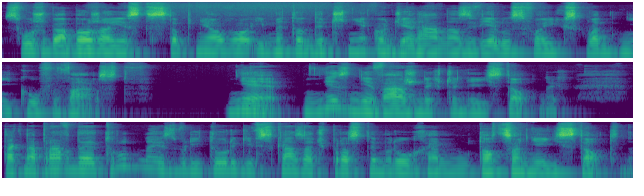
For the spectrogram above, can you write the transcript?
służba Boża jest stopniowo i metodycznie odzierana z wielu swoich składników, warstw. Nie, nie z nieważnych czy nieistotnych. Tak naprawdę trudno jest w liturgii wskazać prostym ruchem to, co nieistotne.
